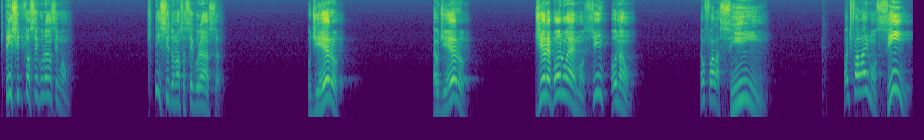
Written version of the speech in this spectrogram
que tem sido sua segurança, irmão? O que tem sido a nossa segurança? O dinheiro? É o dinheiro? Dinheiro é bom não é, irmão? Sim ou não? Então fala sim. Pode falar, irmão. Sim.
